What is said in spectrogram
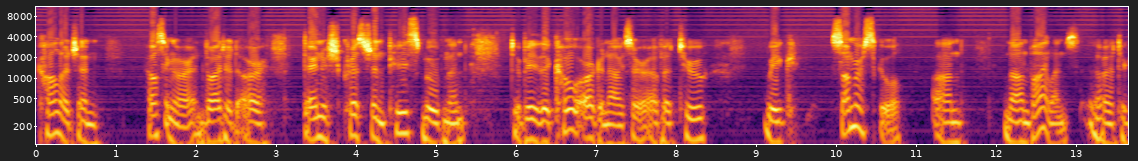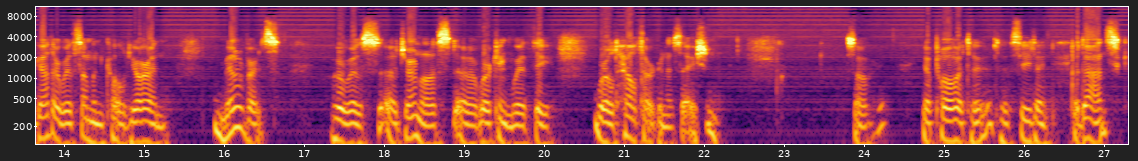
College in Helsingør invited our Danish Christian peace movement to be the co organizer of a two week summer school on nonviolence, uh, together with someone called Joran Milwertz, who was a journalist uh, working with the World Health Organization. So, til at sige det på dansk.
